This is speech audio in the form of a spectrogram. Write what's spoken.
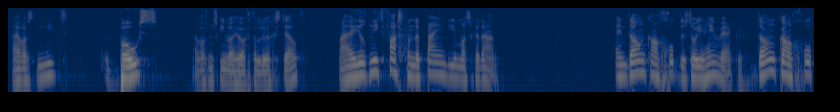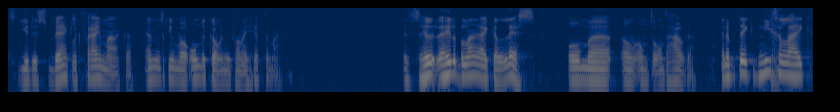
Hij was niet boos. Hij was misschien wel heel erg teleurgesteld. Maar hij hield niet vast aan de pijn die hem was gedaan. En dan kan God dus door je heen werken. Dan kan God je dus werkelijk vrijmaken. En misschien wel onderkoning van Egypte maken. Het is een hele belangrijke les om, uh, om, om te onthouden. En dat betekent niet gelijk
